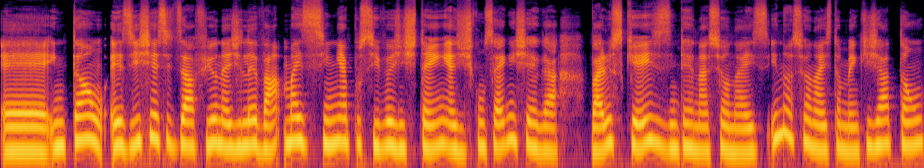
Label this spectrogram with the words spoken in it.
É, então, existe esse desafio né, de levar, mas sim é possível, a gente tem, a gente consegue enxergar vários cases internacionais e nacionais também que já estão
